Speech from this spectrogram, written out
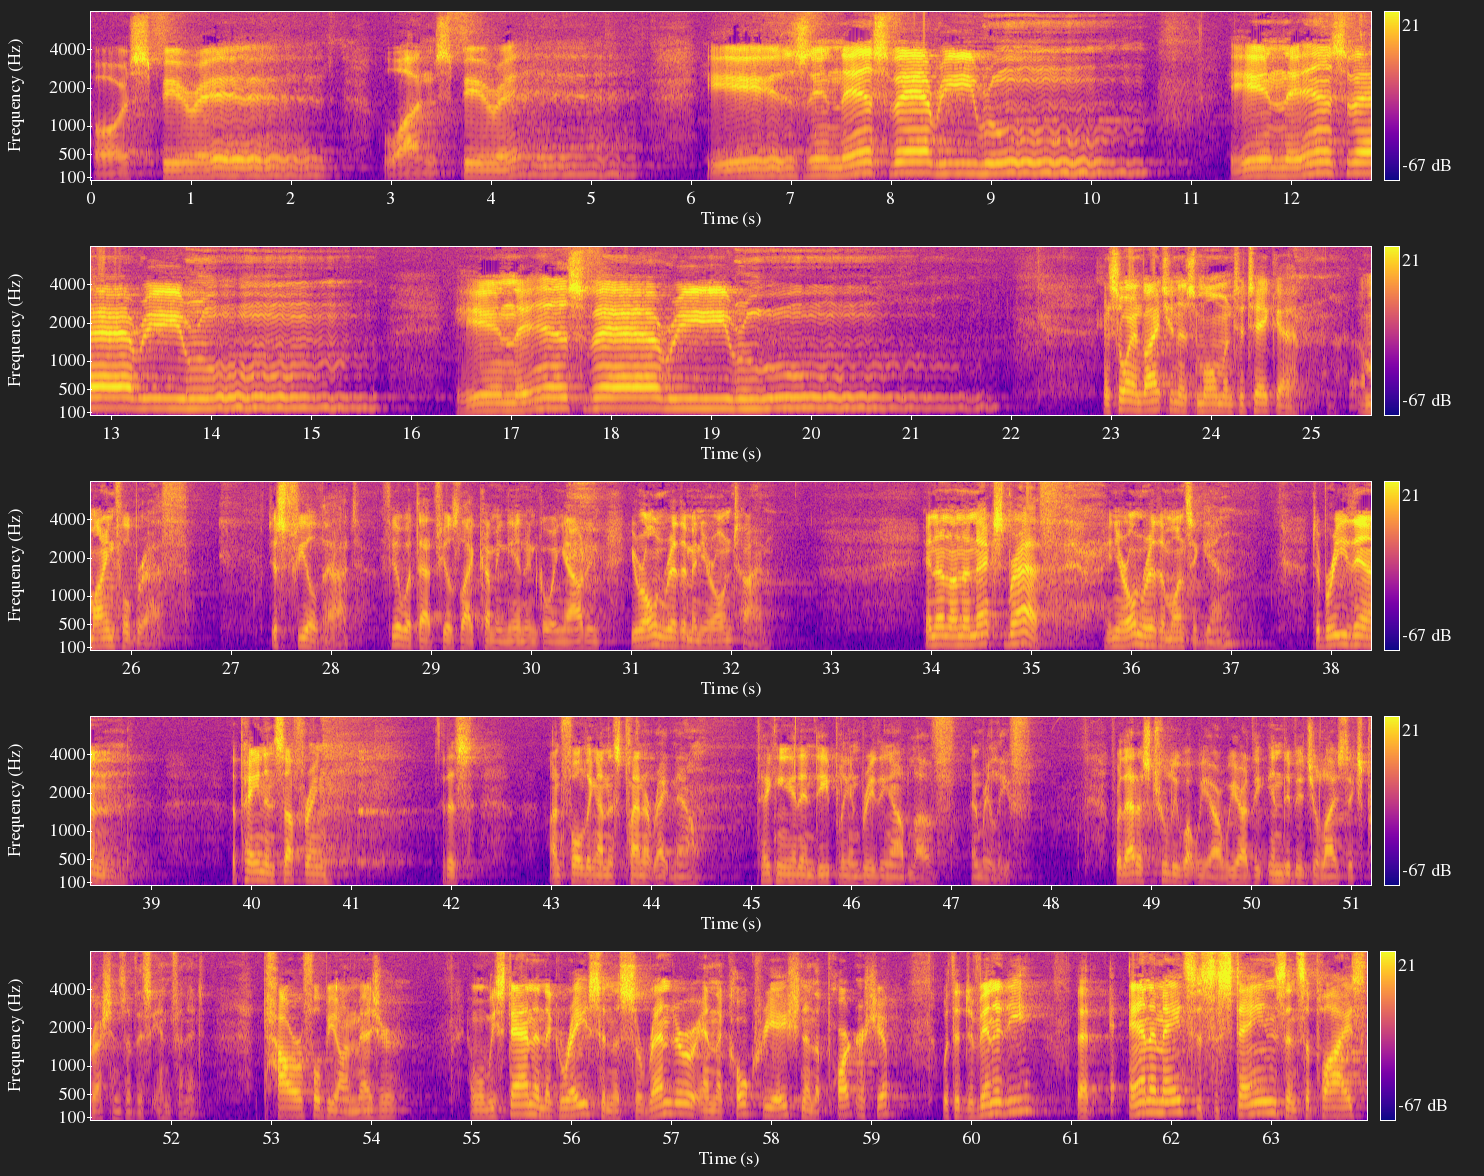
For Spirit, one Spirit, is in this very room, in this very room, in this very room. And so I invite you in this moment to take a a mindful breath. Just feel that. Feel what that feels like coming in and going out in your own rhythm and your own time. And then on the next breath, in your own rhythm once again, to breathe in the pain and suffering that is unfolding on this planet right now, taking it in deeply and breathing out love and relief. For that is truly what we are. We are the individualized expressions of this infinite, powerful beyond measure and when we stand in the grace and the surrender and the co creation and the partnership with the divinity that animates and sustains and supplies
